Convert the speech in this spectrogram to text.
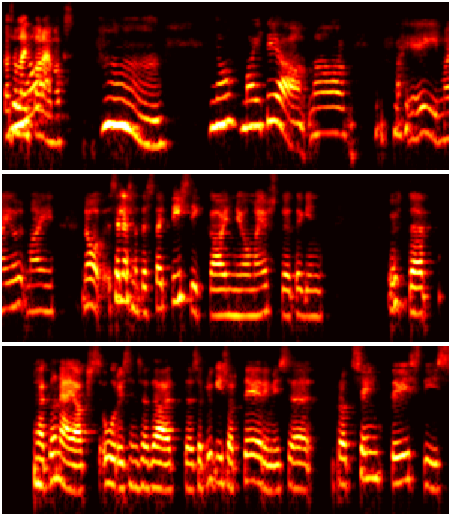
kas on läinud no, paremaks hmm.? Noh, ma ei tea, ma, ma ei, ma ei, ma ei, no selles mõttes statistika on ju, ma just tegin ühte ühe kõne jaoks uurisin seda, et see prügi sorteerimise protsent Eestis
